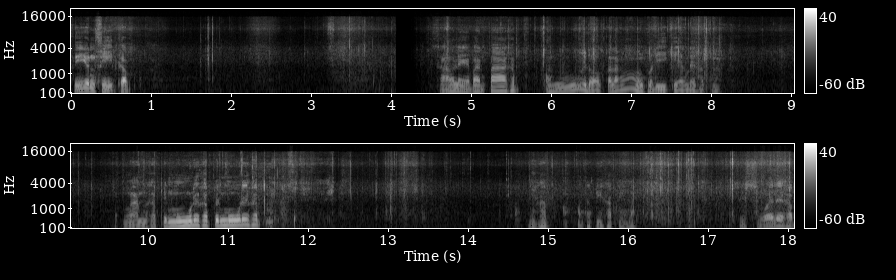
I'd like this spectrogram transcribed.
สียนต์สีดครับ สาวแหล่บ้านป้าครับโอ้ยดอกกำลังพอดีแกงเลยครับ งามนะครับ เป็นมูด้วยครับ เป็นมูด้วยครับ นี่ครับมาตั้งปีครับนี่สวยๆเลยครับ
